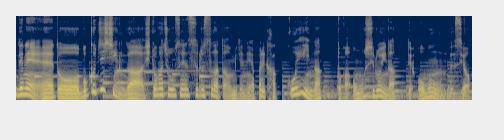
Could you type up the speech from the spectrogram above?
ん。でね、えっ、ー、と、僕自身が人が挑戦する姿を見てね、やっぱりかっこいいなとか面白いなって思うんですよ。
